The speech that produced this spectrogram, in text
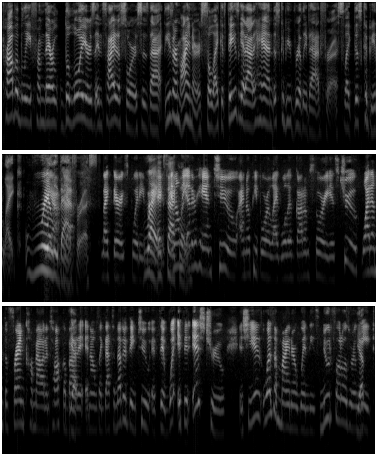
probably from their the lawyers inside of source is that these are minors. So like if things get out of hand, this could be really bad for us. Like this could be like really Yeah. bad for us. like they're exploiting Right. minors. And on the other hand, too, too, I know people were like, well, if Garam's story is true, why didn't the friend come out and talk about Yep. it? And I was like, that's another thing too. If it what if it is true and she is was a minor when these nude photos were Yep. leaked.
